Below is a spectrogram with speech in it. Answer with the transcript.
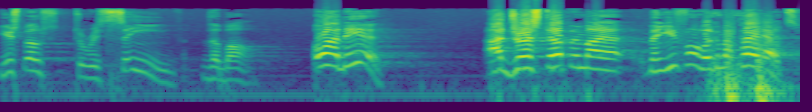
You're supposed to receive the ball. Oh, I did. I dressed up in my, my uniform. Look at my pads.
